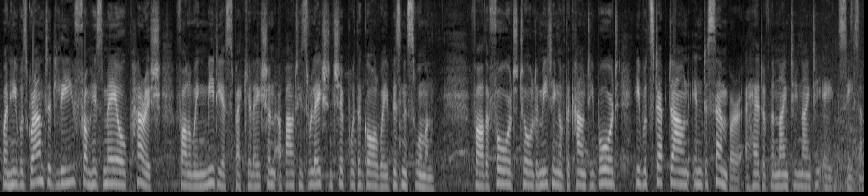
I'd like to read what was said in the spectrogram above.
when he was granted leave from his Mayo parish following media speculation about his relationship with a Galway businesswoman. Father Forde told a meeting of the county board he would step down in December ahead of the 1998 season.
